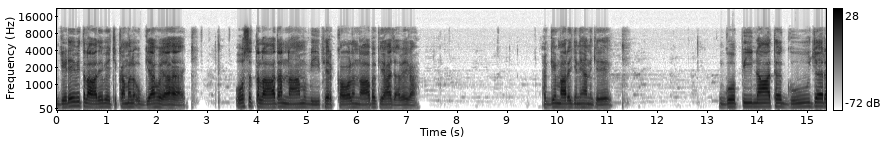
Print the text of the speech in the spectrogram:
ਜਿਹੜੇ ਵੀ ਤਲਾਅ ਦੇ ਵਿੱਚ ਕਮਲ ਉੱਗਿਆ ਹੋਇਆ ਹੈ ਉਸ ਤਲਾਅ ਦਾ ਨਾਮ ਵੀ ਫਿਰ ਕੌਲ ਨਾਭ ਕਿਹਾ ਜਾਵੇਗਾ। ਅੱਗੇ ਮਹਾਰਾਜ ਕਹਿੰਦੇ ਹਨ ਕਿ, ਗੋਪੀਨਾਥ ਗੂਜਰ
